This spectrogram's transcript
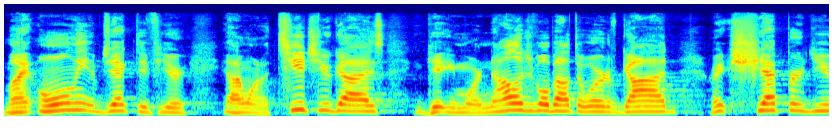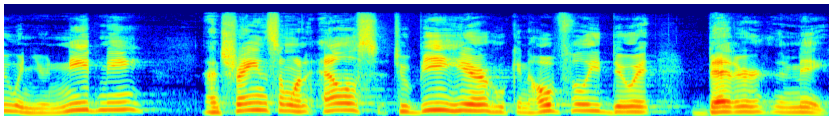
My only objective here, I want to teach you guys, get you more knowledgeable about the Word of God, right? Shepherd you when you need me, and train someone else to be here who can hopefully do it better than me.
